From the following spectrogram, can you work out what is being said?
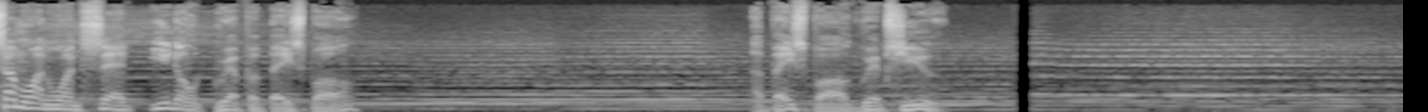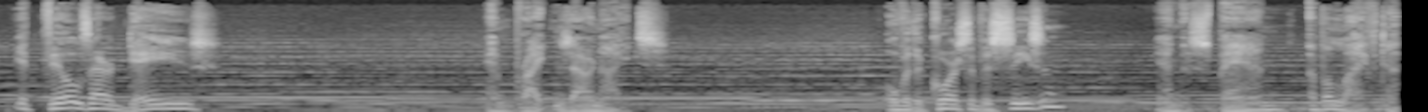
Someone once said, You don't grip a baseball, a baseball grips you. It fills our days and brightens our nights. Over the course of a season and the span of a lifetime.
